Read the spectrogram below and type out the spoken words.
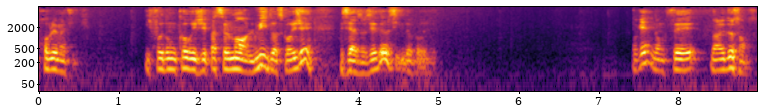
problématiques. Il faut donc corriger, pas seulement lui doit se corriger, mais c'est la société aussi qui doit corriger. Ok Donc c'est dans les deux sens.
